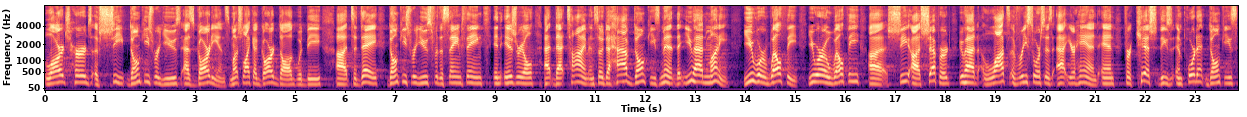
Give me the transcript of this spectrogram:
large herds of sheep, donkeys were used as guardians, much like a guard dog would be uh, today. Donkeys were used for the same thing in Israel at that time. And so to have donkeys meant that you had money. You were wealthy. You were a wealthy uh, she, uh, shepherd who had lots of resources at your hand. And for Kish, these important donkeys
